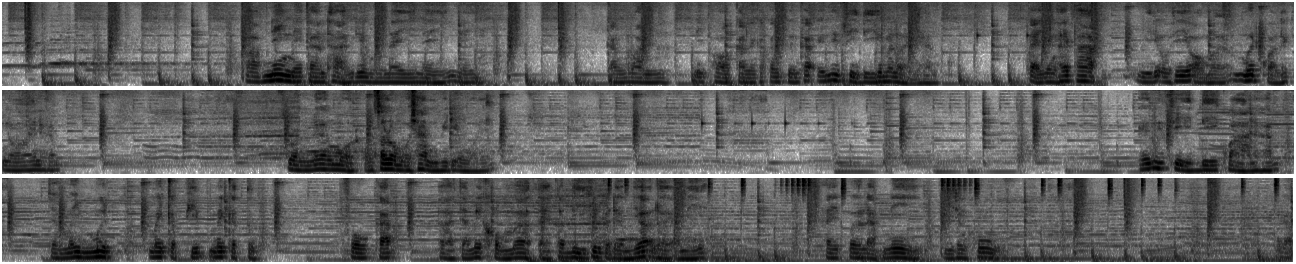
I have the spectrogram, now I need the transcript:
ความนิ่งในการถ่ายวิดีโอในในใน กลางวันนี่พอกันเลยครับกลางคืนก็ S24 ดีขึ้นมาหน่อยนะครับ แต่ยังให้ภาพวิดีโอที่ออกมามืดกว่าเล็กน้อยนะครับ ส่วนเรื่องโหมดของ slow motion วิดีโอเนี่ย S24 ดีกว่านะครับ จะไม่มืด ไม่กระพริบ ไม่กระตุก โฟกัส อาจจะไม่คมมาก แต่ก็ดีขึ้นกว่าเดิมเยอะเลยอันนี้ Hyper Lab นี่ดีทั้งคู่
